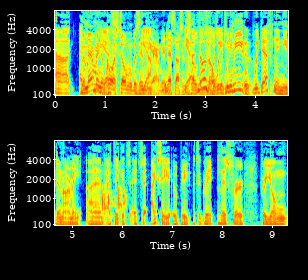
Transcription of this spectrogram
Uh, Remembering, of yes. course, Donald was in the army, and let's not Yeah. insult no, him too no, much, we, but do we need it? We definitely need an army, and I think it's it's actually it would be it's a great place for, for young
